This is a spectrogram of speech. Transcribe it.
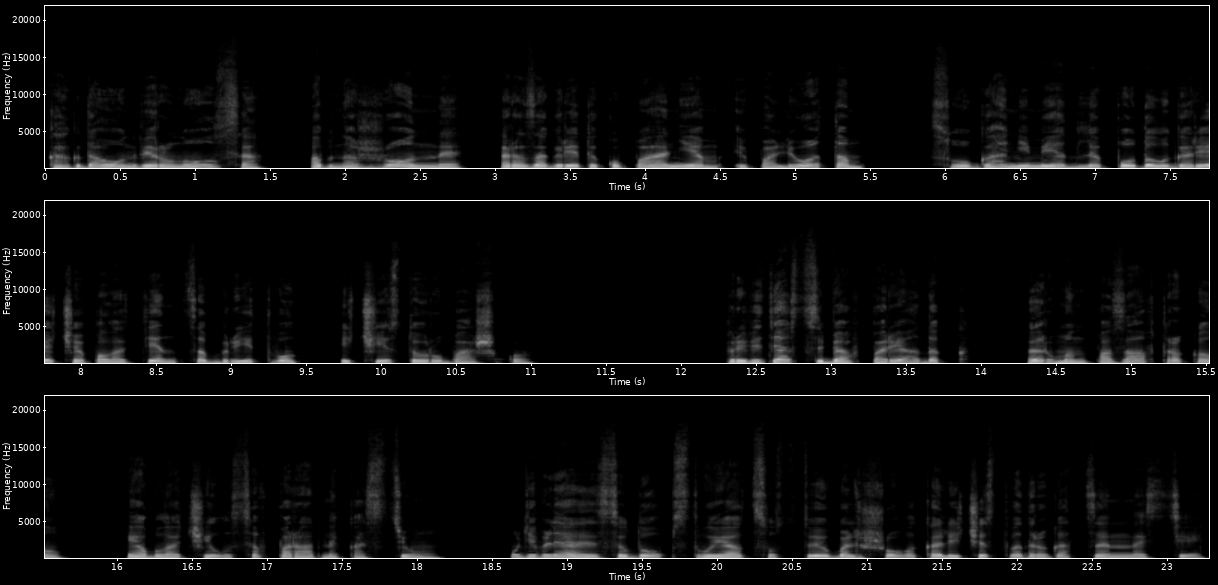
Когда он вернулся, обнаженный, разогретый купанием и полетом, слуга немедля подал горячее полотенце, бритву и чистую рубашку. Приведя себя в порядок, Эрман позавтракал и облачился в парадный костюм, удивляясь удобству и отсутствию большого количества драгоценностей.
